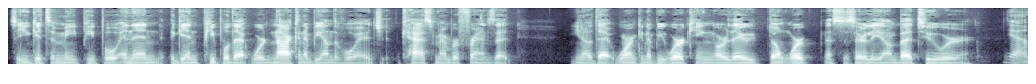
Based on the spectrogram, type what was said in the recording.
So you get to meet people, and then again, people that were not going to be on the voyage, cast member friends that you know that weren't going to be working, or they don't work necessarily on Batuu or Yeah,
